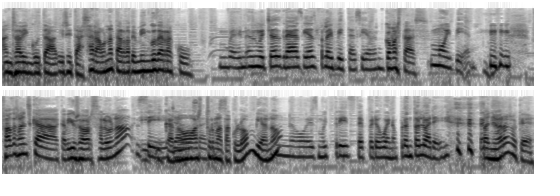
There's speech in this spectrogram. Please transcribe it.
ens ha vingut a visitar. Sara, bona tarda, benvinguda a RAC1. Buenas, muchas gracias por la invitación. Com estàs? Muy bien. Fa dos anys que, que vius a Barcelona i, Sí, i que no has tornat a Colòmbia, no? No, es muy triste, pero bueno, pronto lo haré. T'enyores o què?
